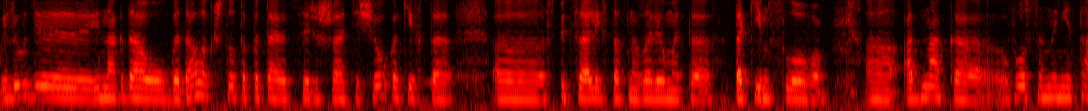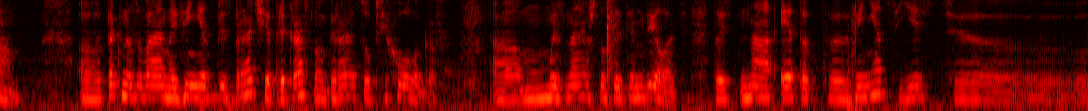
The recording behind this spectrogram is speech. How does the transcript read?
люди иногда у гадалок что-то пытаются решать, еще каких-то специалистов, назовем это таким словом. А, однако ВОЗ и ныне там. А, так называемый венец безбрачия прекрасно убирается у психологов. А, мы знаем, что с этим делать. То есть на этот э, венец есть э,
